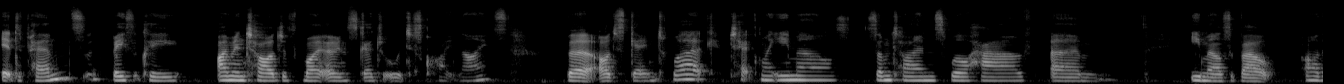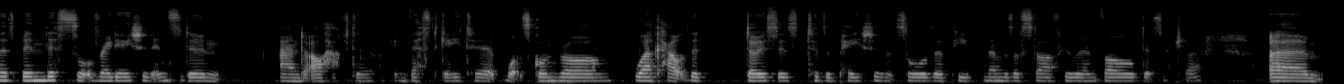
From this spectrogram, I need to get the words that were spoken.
it depends. Basically, I'm in charge of my own schedule, which is quite nice. But I'll just get into work, check my emails. Sometimes we'll have um, emails about, oh, there's been this sort of radiation incident, and I'll have to like investigate it, what's gone wrong, work out the doses to the patients or the pe- members of staff who were involved, etc. Um,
